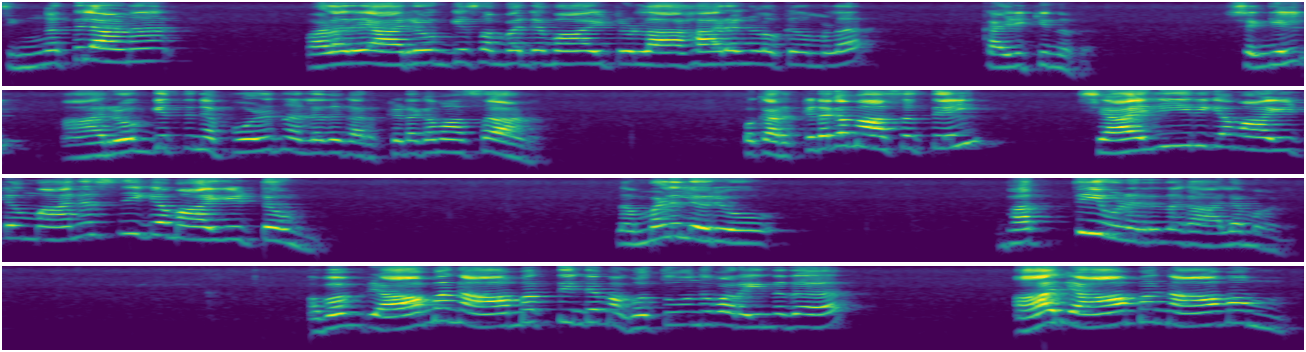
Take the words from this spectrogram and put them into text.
ചിങ്ങത്തിലാണ് വളരെ ആരോഗ്യസമ്പന്നമായിട്ടുള്ള ആഹാരങ്ങളൊക്കെ നമ്മൾ കഴിക്കുന്നത്. പക്ഷെങ്കിൽ ആരോഗ്യത്തിന് എപ്പോഴും നല്ലത് കർക്കിടക മാസമാണ്. അപ്പോൾ കർക്കിടക മാസത്തിൽ ശാരീരികമായിട്ടും മാനസികമായിട്ടും നമ്മളിലൊരു ഭക്തി ഉണരുന്ന കാലമാണ്. അപ്പം രാമനാമത്തിന്റെ മഹത്വം എന്ന് പറയുന്നത് ആ രാമനാമം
